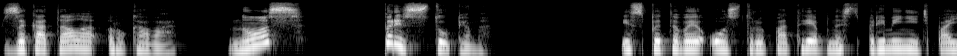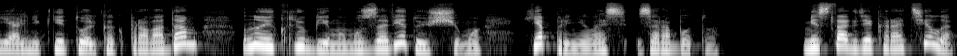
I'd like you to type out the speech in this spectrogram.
закатала рукава. «Нос, приступим!» Испытывая острую потребность применить паяльник не только к проводам, но и к любимому заведующему, я принялась за работу. Места, где коротило,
